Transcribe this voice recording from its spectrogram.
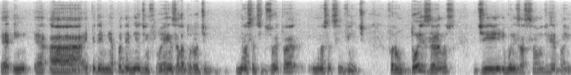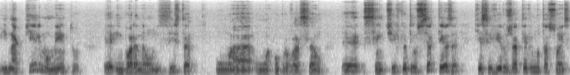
é, em, é, a epidemia, a pandemia de influenza, ela durou de 1918 a 1920. Foram dois anos de imunização de rebanho. E naquele momento, é, embora não exista uma, uma comprovação é, científica, eu tenho certeza que esse vírus já teve mutações,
